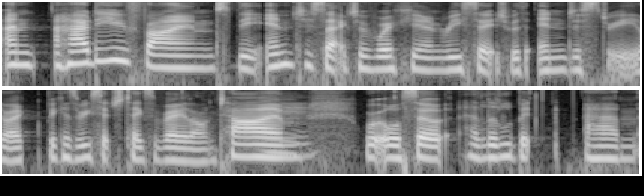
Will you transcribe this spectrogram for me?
And how do you find the intersect of working in research with industry? Like, because research takes a very long time. Mm. We're also a little bit um,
